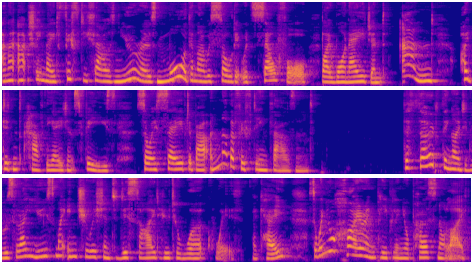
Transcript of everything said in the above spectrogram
And I actually made 50,000 euros more than I was sold it would sell for by one agent. And I didn't have the agent's fees, so I saved about another 15,000. The third thing I did was that I used my intuition to decide who to work with. Okay. So when you're hiring people in your personal life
